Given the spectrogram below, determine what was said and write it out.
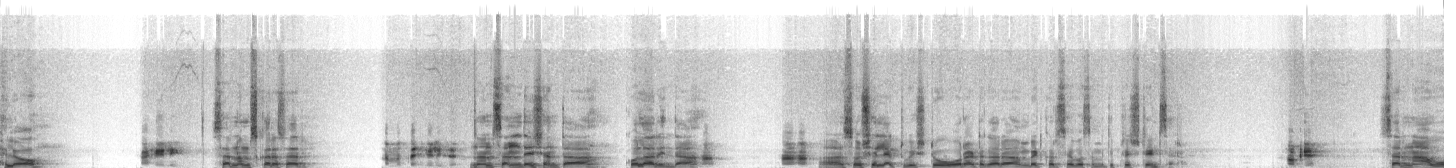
ಹಲೋ ಬಿ ಫ್ರಮ್ ಸರ್ ನಮಸ್ಕಾರ ಸರ್. ನಾನು ಸಂದೇಶ್ ಅಂತ ಕೋಲಾರಿಂದ. ಸೋಷಿಯಲ್ ಆಕ್ಟಿವಿಸ್ಟ್ ಹೋರಾಟಗಾರ ಅಂಬೇಡ್ಕರ್ ಸೇವಾ ಸಮಿತಿ ಪ್ರೆಸಿಡೆಂಟ್ ಸರ್ ಓಕೆ ಸರ್ ನಾವು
